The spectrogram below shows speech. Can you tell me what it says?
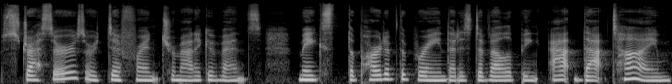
stressors or different traumatic events makes the part of the brain that is developing at that time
